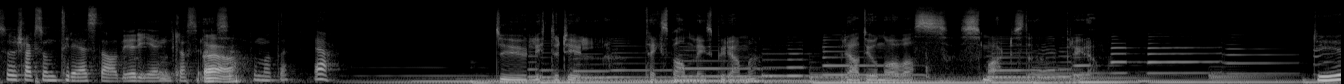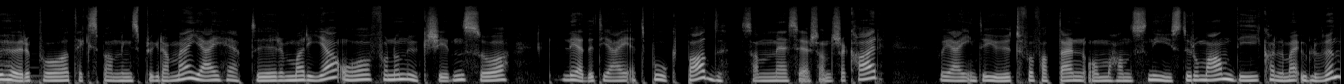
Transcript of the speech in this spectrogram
Så slags sånn tre stadier i en klassereise, Ja, ja. på en måte. Ja. Du lytter til tekstbehandlingsprogrammet. Radio Novas smarteste program. Du hører på tekstbehandlingsprogrammet. Jeg heter Maria, og for noen uker siden så ledet jeg et bokbad sammen med Seshan Shakar, hvor jeg intervjuet forfatteren om hans nyeste roman De kaller meg ulven.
